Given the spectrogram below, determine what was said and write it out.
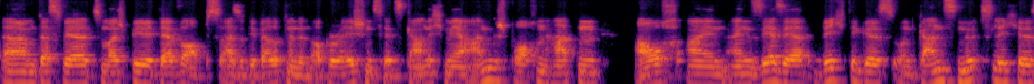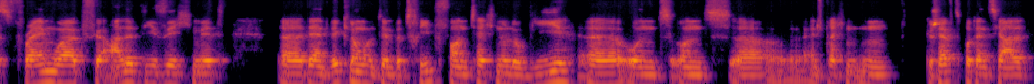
ähm, dass wir zum Beispiel DevOps, also Development and Operations, jetzt gar nicht mehr angesprochen hatten. Auch ein, ein sehr, sehr wichtiges und ganz nützliches Framework für alle, die sich mit äh, der Entwicklung und dem Betrieb von Technologie äh, und, und äh, entsprechenden Geschäftspotenzial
